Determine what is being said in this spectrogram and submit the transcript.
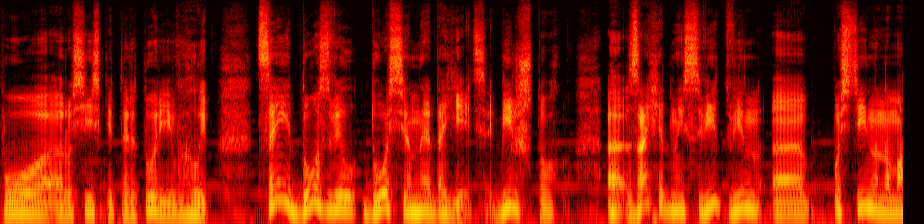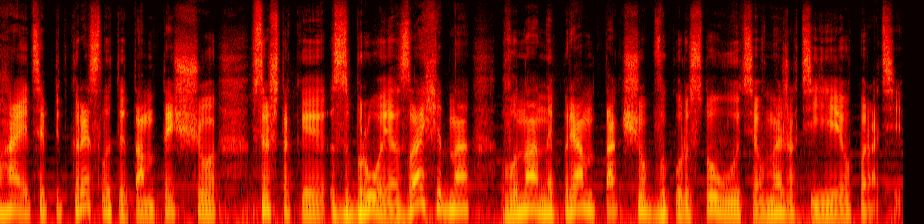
по російській території вглиб. Цей дозвіл досі не дається. Більш того, е, західний світ він е, постійно намагається підкреслити там те, що все ж таки зброя західна, вона не прям так, щоб використовується в межах цієї операції.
